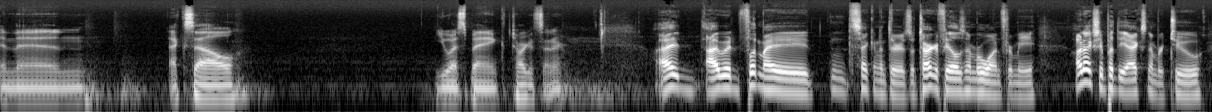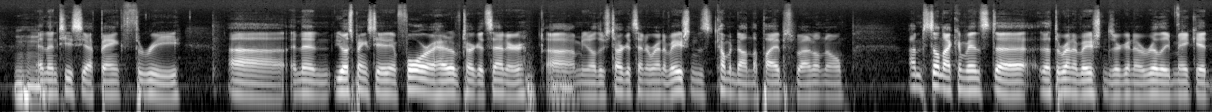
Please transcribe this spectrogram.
and then Xcel, U.S. Bank, Target Center. I I would flip my second and third. So Target Field is number one for me. I would actually put the X number 2 Mhm. and then TCF Bank three, uh, and then US Bank Stadium four ahead of Target Center. Mm-hmm. Um, you know, there's Target Center renovations coming down the pipes, but I don't know. I'm still not convinced uh, that the renovations are going to really make it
